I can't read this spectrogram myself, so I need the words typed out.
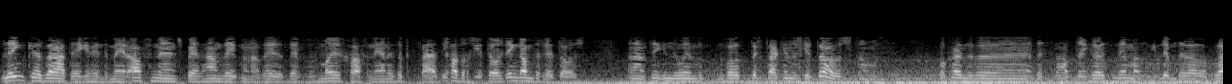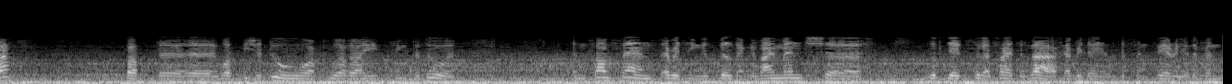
linke Seite, ich finde mehr offenen, später haben sieht man, also er ist etwas mehr offen, er sagt, ich habe doch getauscht, ich habe doch getauscht. And I'm thinking, was ist der Tag nicht getauscht? What kind of a, größte Nehmer, also ich lebe der Platz. But uh, what we should do, or what I think to do is, in some sense, everything is building. If I mensch, uh, look at zweite Sach, every day is a different theory, a different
